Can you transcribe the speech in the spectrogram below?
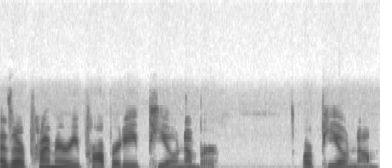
as our primary property PO number, or PO num.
